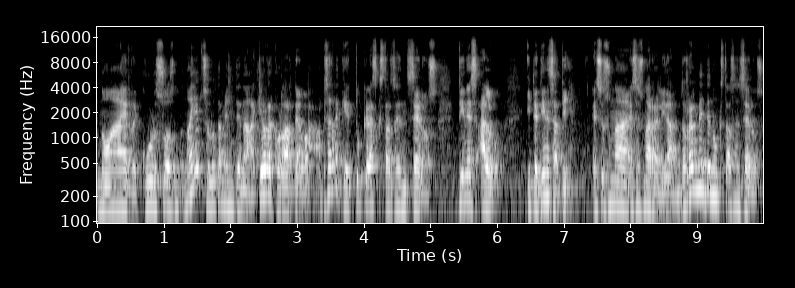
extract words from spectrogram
no hay recursos, no hay absolutamente nada. Quiero recordarte algo. A pesar de que tú creas que estás en ceros, tienes algo y te tienes a ti. Eso es, una, eso es una realidad. Entonces realmente nunca estás en ceros.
